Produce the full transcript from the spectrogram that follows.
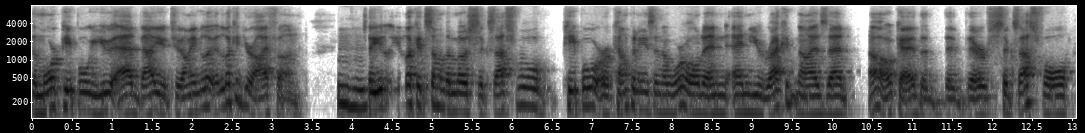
the more people you add value to. I mean, look look at your iPhone. Mm-hmm. So you, you look at some of the most successful people or companies in the world, and and you recognize that oh okay the, the, they're successful.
